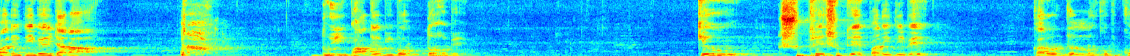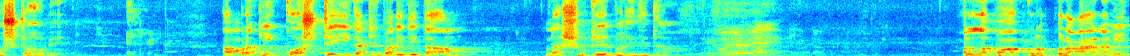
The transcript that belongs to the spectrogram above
পাড়ি দিবে যারা। দুই ভাগে বিভক্ত হবে। কেউ সুখে সুখে পাড়ি দিবে, কারোর জন্য খুব কষ্ট হবে। আমরা কি কষ্টেই গাঠি পাড়ি দিতাম, না সুখে পাড়ি দিতাম? আল্লাহ পাক রব্বুল আলামিন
